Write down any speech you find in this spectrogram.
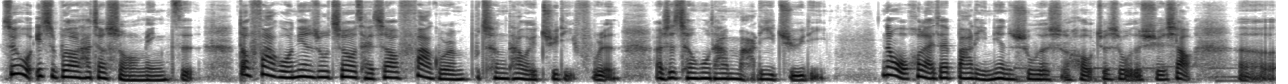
所以我一直不知道她叫什么名字。到法国念书之后才知道，法国人不称她为居里夫人，而是称呼她玛丽居里。那我后来在巴黎念书的时候，就是我的学校，呃，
